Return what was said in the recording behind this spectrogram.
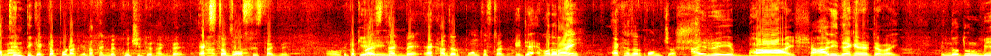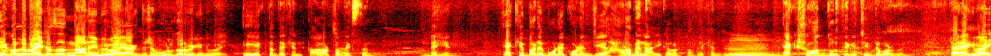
অথেন্টিক একটা প্রোডাক্ট এটা থাকবে কুচিতে থাকবে এক্সট্রা। ব্লাউজ পিস থাকবে। এটা প্রাইস থাকবে এক হাজার পঞ্চাশ টাকা। এটা কত ভাই? এক হাজার পঞ্চাশ। আরে ভাই শাড়ি দেখেন এটা ভাই। নতুন বিয়ে করলে ভাই এটা তো না নিবে ভাই একদম ভুল করবে কিন্তু ভাই। এই একটা দেখেন কালারটা আচ্ছা। দেখছেন? দেখেন। একেবারে মনে করেন যে হারাবে না এই কালারটা দেখেন। একশো হাত দূর থেকে চিনতে পারবেন। তাই নাকি ভাই?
